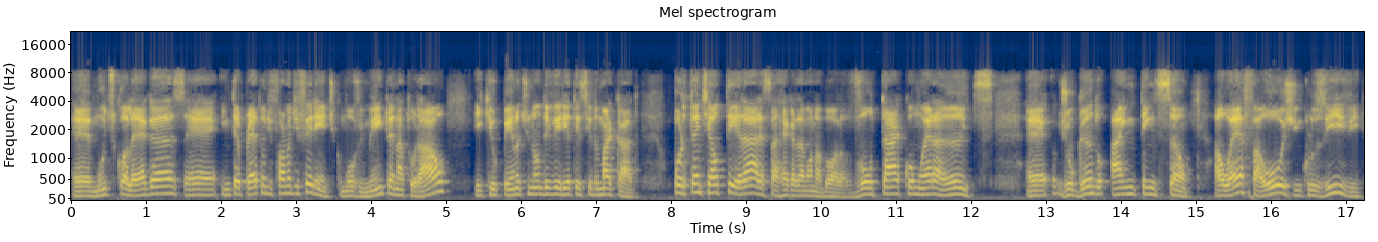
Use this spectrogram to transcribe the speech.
é, muitos colegas é, interpretam de forma diferente, que o movimento é natural e que o pênalti não deveria ter sido marcado. Importante é alterar essa regra da mão na bola, voltar como era antes, é, julgando a intenção. A UEFA, hoje, inclusive,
